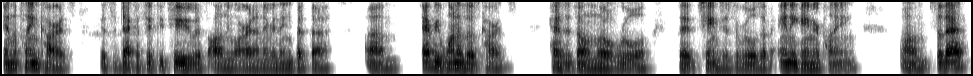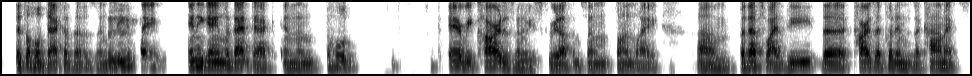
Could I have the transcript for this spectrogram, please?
and the playing cards, it's a deck of 52 with all new art and everything. But the um, every one of those cards has its own little rule that changes the rules of any game you're playing. Um, so that it's a whole deck of those, and so you can play any game with that deck, and then the whole every card is going to be screwed up in some fun way. Um, but that's why the the cards I put into the comics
